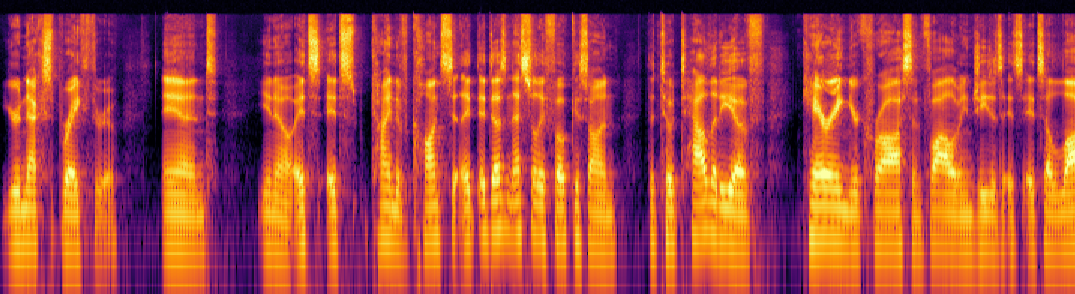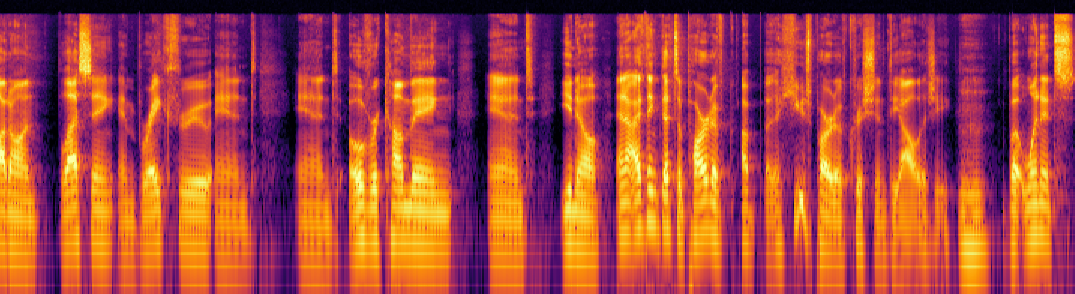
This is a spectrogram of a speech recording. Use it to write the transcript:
your next breakthrough. And you know it's it's kind of constant it, it doesn't necessarily focus on the totality of carrying your cross and following jesus. It's it's a lot on blessing and breakthrough and and overcoming and you know and i think that's a part of a, a huge part of christian theology mm-hmm. But when it's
